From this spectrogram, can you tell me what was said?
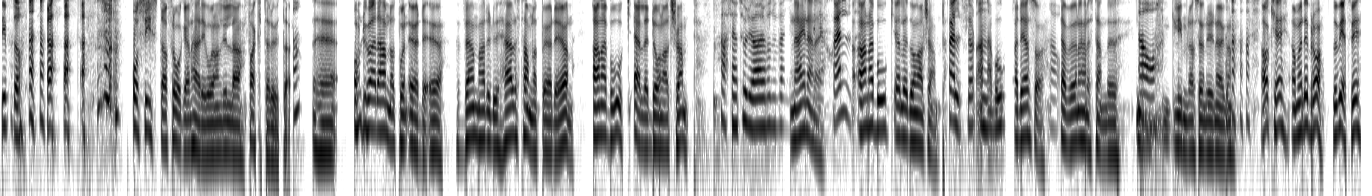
Tipptopp. Och sista frågan här i vår lilla faktaruta. Eh, om du hade hamnat på en öde ö, vem hade du helst hamnat på öde ön? Anna Bok eller Donald Trump? Fast jag trodde jag hade fått välja, Nej, nej, nej. själv. Anna Bok eller Donald Trump? Självklart Anna Bok. Ja, det är så? Ja. Även när hennes tänder Ja. glimrar sönder i dina ögon? Okej, ja men det är bra. Då vet vi.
